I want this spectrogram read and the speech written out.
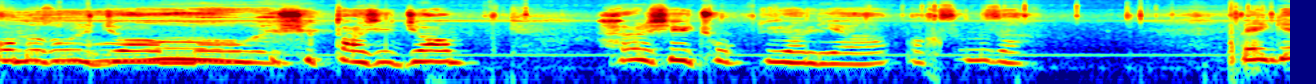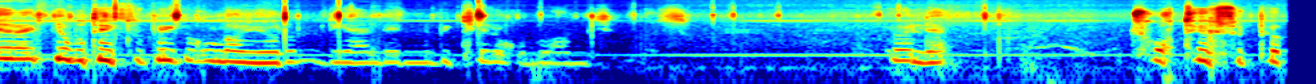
Ondan sonra cam, lav, ışık taşı, cam. Her şey çok güzel ya. Baksanıza. Ben genellikle bu teknik peki kullanıyorum. Diğerlerini bir kere kullanmışımdır. Böyle çok tekstür pek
